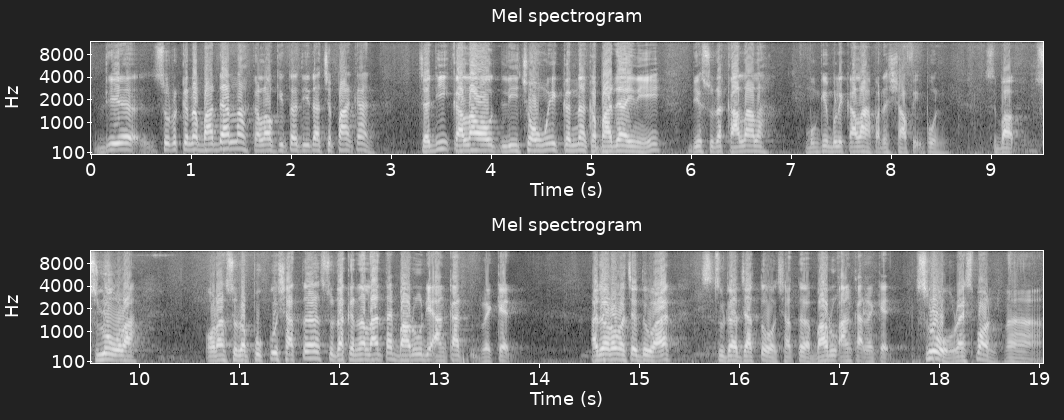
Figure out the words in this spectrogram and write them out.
dia sudah kena badan lah kalau kita tidak cepat kan. Jadi kalau Lee Chong Wei kena kepada ini, dia sudah kalah lah. Mungkin boleh kalah pada Syafiq pun. Sebab slow lah. Orang sudah pukul shuttle, sudah kena lantai, baru dia angkat raket. Ada orang macam tu ha? Sudah jatuh shuttle, baru angkat raket. Slow, respon. Ha.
